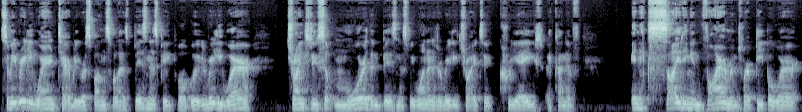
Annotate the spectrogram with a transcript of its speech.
So we really weren't terribly responsible as business people. We really were trying to do something more than business. We wanted to really try to create a kind of an exciting environment where people were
